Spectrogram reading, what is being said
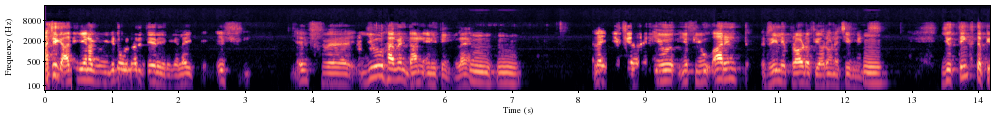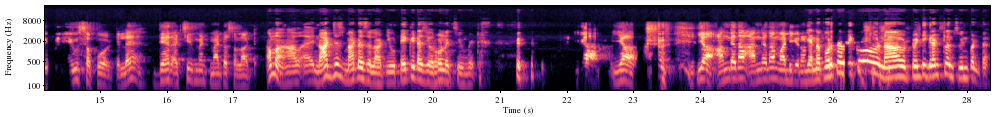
அதுக்கு அதுக்கு எனக்கு உங்ககிட்ட இன்னொரு தேரி இருக்கு like if if you haven't done anything இல்ல if you you if you aren't really proud of your own achievements ம் you think the people you support இல்ல their achievement matters a lot ஆமா not just matters a lot you take it as your own achievement அங்கதான் அங்கதான் மாட்டிக்கிறோம். என்னை பொறுத்த வரைக்கும் நான் டுவெண்ட்டி கிராண்ட் ஸ்லாம்ஸ் வின் பண்ணிட்டேன்.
